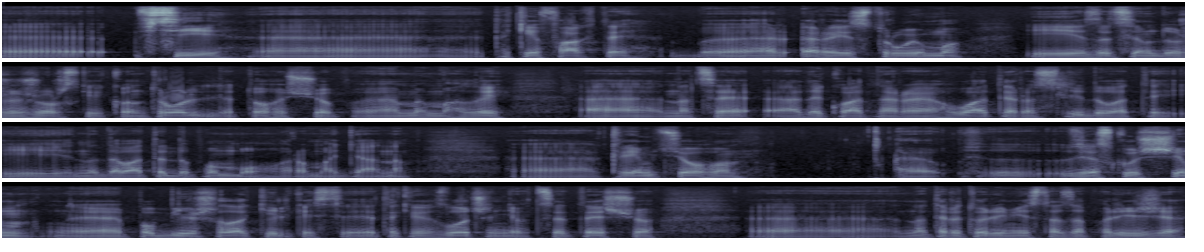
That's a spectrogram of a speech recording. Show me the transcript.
е, всі е, такі факти е, реєструємо, і за цим дуже жорсткий контроль для того, щоб е, ми могли е, на це адекватно реагувати, розслідувати і надавати допомогу громадянам. Е, Крім цього, В зв'язку з чим побільшала кількість таких злочинів, це те, що на території міста Запоріжжя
